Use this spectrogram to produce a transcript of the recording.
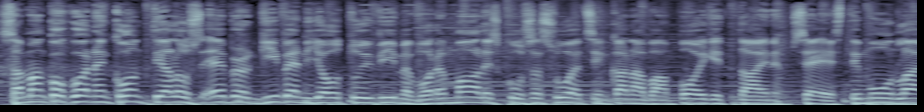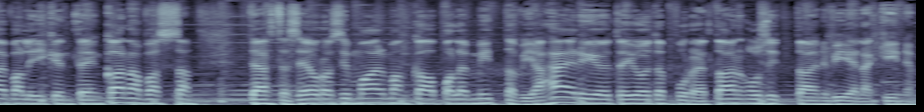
Samankokoinen konttialus Ever Given joutui viime vuoden maaliskuussa Suetsin kanavaan poikittain. Se esti muun laivaliikenteen kanavassa. Tästä seurasi maailmankaupalle mittavia häiriöitä, joita puretaan osittain vieläkin.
